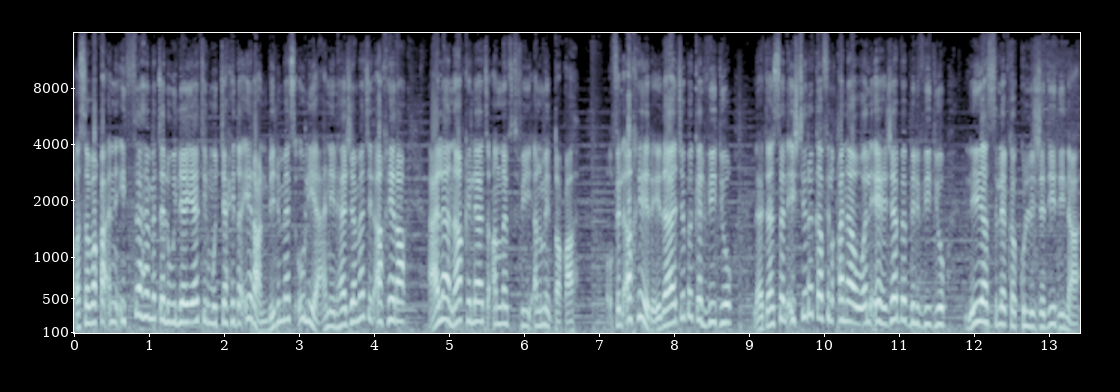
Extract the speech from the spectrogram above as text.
وسبق أن اتهمت الولايات المتحدة إيران بالمسؤولية عن الهجمات الأخيرة على ناقلات النفط في المنطقة. وفي الأخير إذا أعجبك الفيديو لا تنسى الاشتراك في القناة والإعجاب بالفيديو ليصلك كل جديدنا.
